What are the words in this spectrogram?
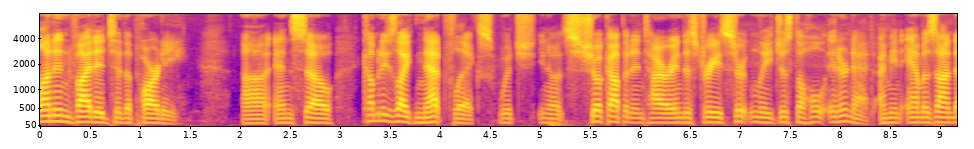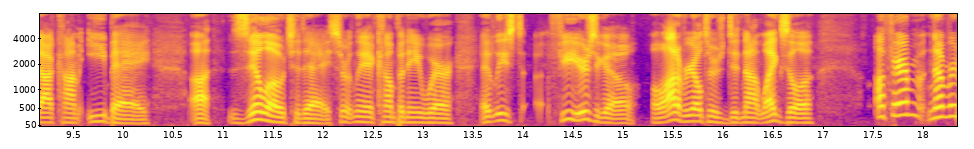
uninvited to the party. Uh, and so companies like Netflix, which you know shook up an entire industry, certainly just the whole internet. I mean, Amazon.com, eBay, uh, Zillow today, certainly a company where at least a few years ago, a lot of realtors did not like Zillow. A fair number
